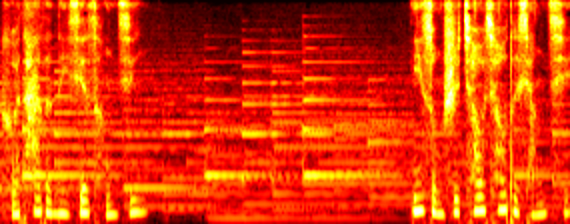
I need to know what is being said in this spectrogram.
和他的那些曾经。你总是悄悄的想起，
